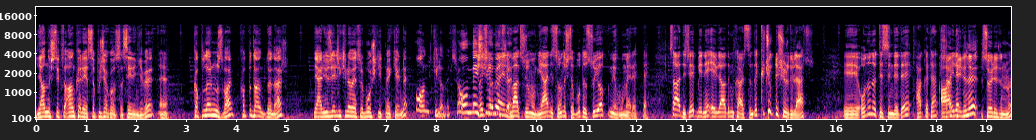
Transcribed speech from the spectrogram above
yanlışlıkla Ankara'ya sapacak olsa senin gibi Evet. kapılarımız var. Kapıdan döner. Yani 150 kilometre boş gitmek yerine 10 kilometre, 15 Başka kilometre. maksimum. Yani sonuçta bu da su yokmuyor bu merette. Sadece beni evladım karşısında küçük düşürdüler. Ee, onun ötesinde de hakikaten Sen aile... Pelin'e söyledin mi?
